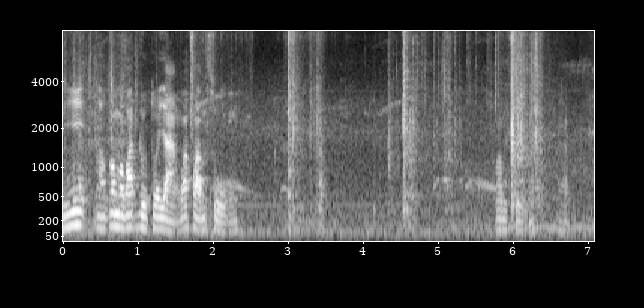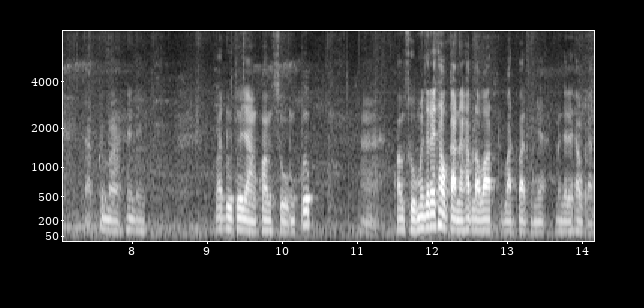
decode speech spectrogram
ทีนี้เราก็มาวัดดูตัวอย่างว่าความสูง ความสูงนะครับจับขึ้นมานิดนึงวัดดูตัวอย่างความสูงปุ๊บอ่าความสูงมันจะได้เท่ากันนะครับ เราวัดวัดวัดอย่างเงี้ยมันจะได้เท่ากัน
